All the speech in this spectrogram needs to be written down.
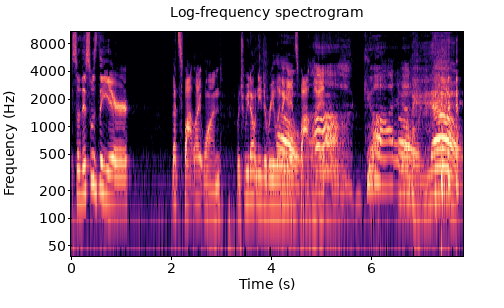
so this was the year that Spotlight won, which we don't need to relitigate Oh. Spotlight. God, Oh no!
